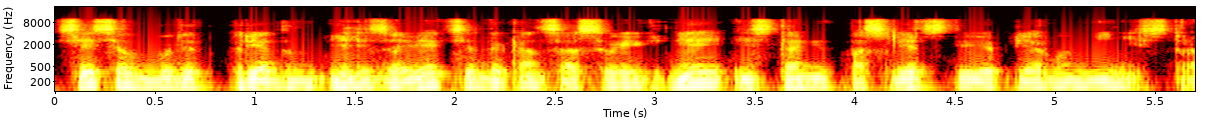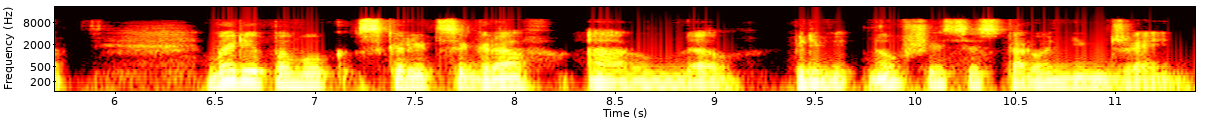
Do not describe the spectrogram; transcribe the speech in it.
Сесил будет предан Елизавете до конца своих дней и станет впоследствии первым министром. Мэри помог скрыться граф Арундел, переметнувшийся сторонник Джейн.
